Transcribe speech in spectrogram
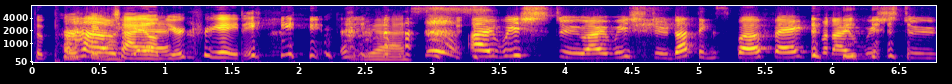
the perfect oh, child yeah. you're creating. yes. I wish to. I wish to. Nothing's perfect, but I wish to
